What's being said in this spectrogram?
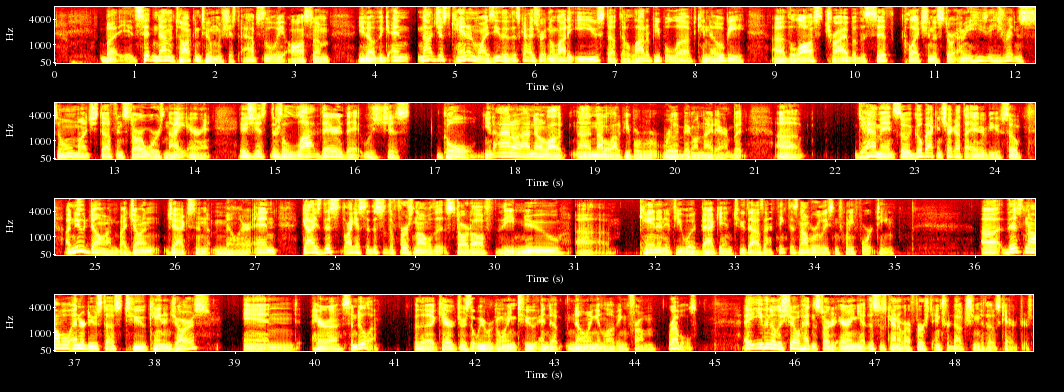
but it, sitting down and talking to him was just absolutely awesome. You know, the, and not just canon wise either. This guy's written a lot of EU stuff that a lot of people loved. Kenobi, uh, the Lost Tribe of the Sith collection of story. I mean, he's he's written so much stuff in Star Wars. Knight Errant. It's just there's a lot there that was just gold. You know, I don't. I know a lot of uh, not a lot of people were really big on Knight Errant, but uh, yeah, man. So go back and check out that interview. So, A New Dawn by John Jackson Miller. And guys, this, like I said, this is the first novel that start off the new uh, canon, if you would, back in 2000. I think this novel released in 2014. Uh, this novel introduced us to Kanan Jarrus and Hera Syndulla, the characters that we were going to end up knowing and loving from Rebels. Uh, even though the show hadn't started airing yet, this was kind of our first introduction to those characters.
